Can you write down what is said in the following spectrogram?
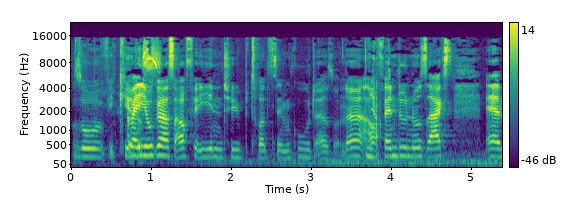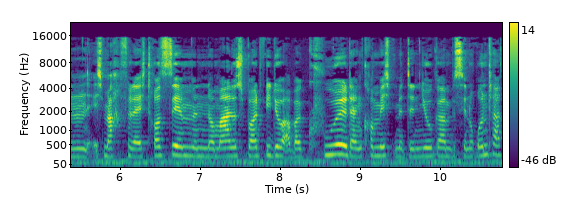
so wie Kirs. Aber Yoga ist auch für jeden Typ trotzdem gut. Also, ne? Auch ja. wenn du nur sagst, ähm, ich mache vielleicht trotzdem ein normales Sportvideo, aber cool, dann komme ich mit den Yoga ein bisschen runter,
